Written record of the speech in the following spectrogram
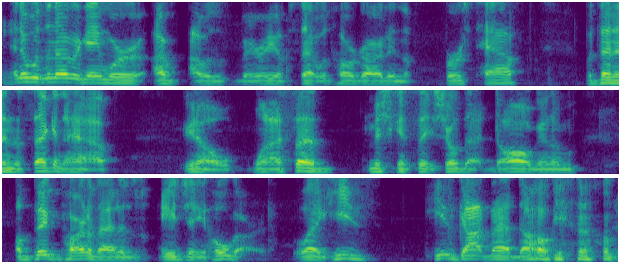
and it was another game where I, I was very upset with Hoggard in the first half, but then in the second half, you know, when I said Michigan State showed that dog in him, a big part of that is AJ Hoggard. Like he's he's got that dog in him.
